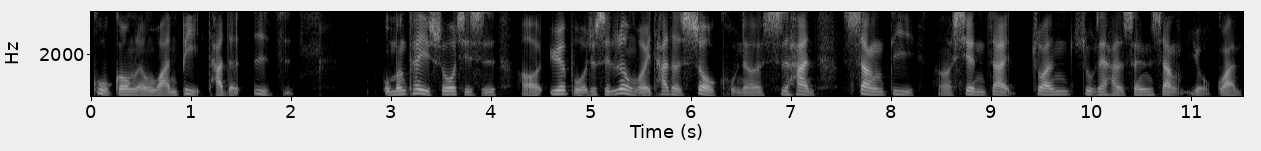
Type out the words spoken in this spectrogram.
故宫人完毕他的日子。我们可以说，其实呃，约伯就是认为他的受苦呢是和上帝呃现在专注在他的身上有关。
